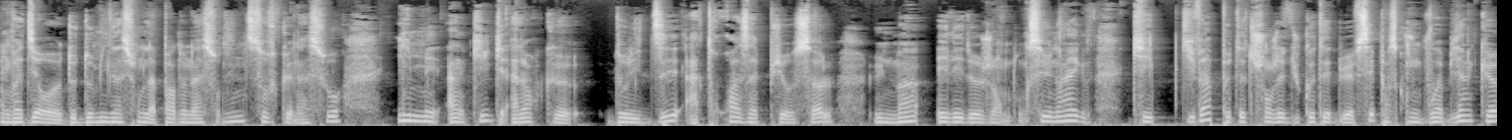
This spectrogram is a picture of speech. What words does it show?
on va dire, euh, de domination de la part de Nassourdine, sauf que Nassour, il met un kick alors que Dolidze a trois appuis au sol, une main et les deux jambes. Donc c'est une règle qui, qui va peut-être changer du côté de l'UFC parce qu'on voit bien que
